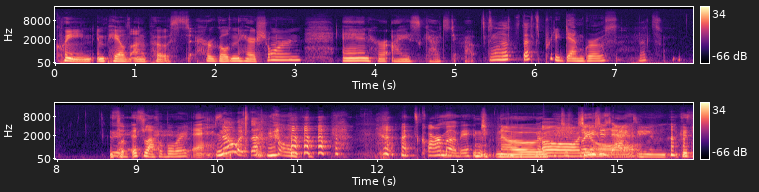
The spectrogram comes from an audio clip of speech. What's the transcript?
queen impaled on a post, her golden hair shorn, and her eyes gouged out. Well, that's that's pretty damn gross. That's It's, it's laughable, right? No, it's not. Karma, bitch. No, Oh, she was just acting because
